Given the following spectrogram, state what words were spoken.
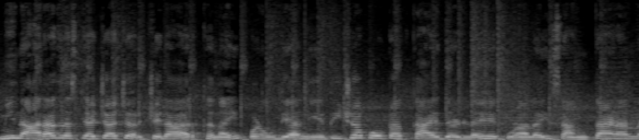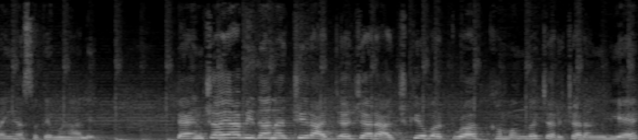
मी नाराज असल्याच्या चर्चेला अर्थ नाही पण उद्या नियतीच्या पोटात काय दडलंय हे कुणालाही सांगता येणार नाही असं ते म्हणाले. त्यांच्या या विधानाची राज्याच्या राजकीय वर्तुळात खमंग चर्चा रंगली आहे.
